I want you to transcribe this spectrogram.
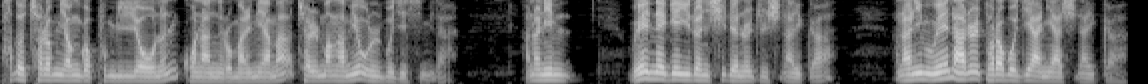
파도처럼 연거푸 밀려오는 고난으로 말미암아 절망하며 울부짖습니다. 하나님 왜 내게 이런 시련을 주시나이까? 하나님 왜 나를 돌아보지 아니하시나이까?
